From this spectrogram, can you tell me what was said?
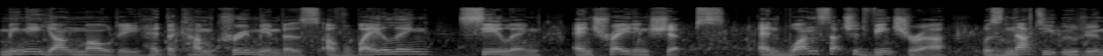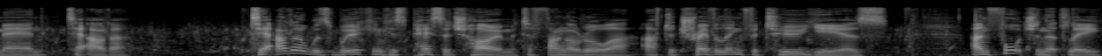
many young Māori had become crew members of whaling, sealing, and trading ships, and one such adventurer was Ngati Uru man Te Ara. Te Ara was working his passage home to Whangaroa after travelling for two years. Unfortunately,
